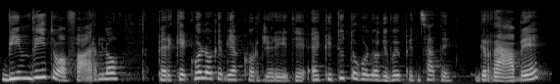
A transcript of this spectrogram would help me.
vi invito a farlo perché quello che vi accorgerete è che tutto quello che voi pensate grave,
